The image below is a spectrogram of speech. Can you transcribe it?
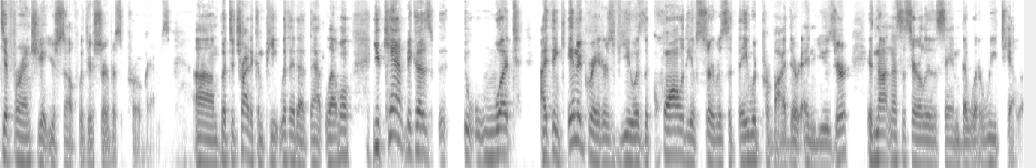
differentiate yourself with your service programs. Um, but to try to compete with it at that level, you can't because what I think integrators view as the quality of service that they would provide their end user is not necessarily the same that what a retailer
